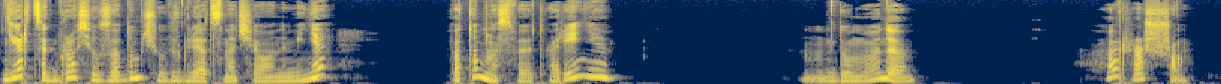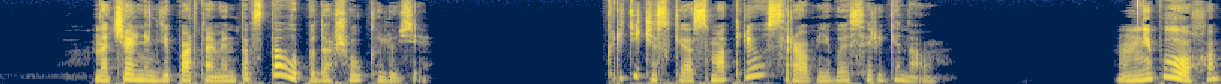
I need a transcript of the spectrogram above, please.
Герцог бросил задумчивый взгляд сначала на меня, потом на свое творение. Думаю, да. Хорошо. Начальник департамента встал и подошел к иллюзии. Критически осмотрел, сравнивая с оригиналом. «Неплохо»,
